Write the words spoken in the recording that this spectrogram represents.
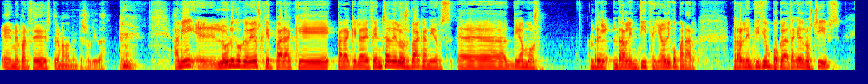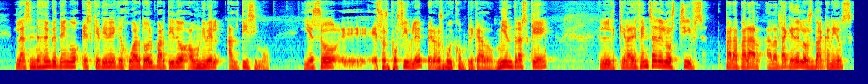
Eh, me parece extremadamente sólida. A mí, eh, lo único que veo es que para que, para que la defensa de los Buccaneers, digamos, ralentice, ya no digo parar, ralentice un poco el ataque de los Chiefs, la sensación que tengo es que tiene que jugar todo el partido a un nivel altísimo. Y eso, eh, eso es posible, pero es muy complicado. Mientras que, que la defensa de los Chiefs para parar al ataque de los Buccaneers,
